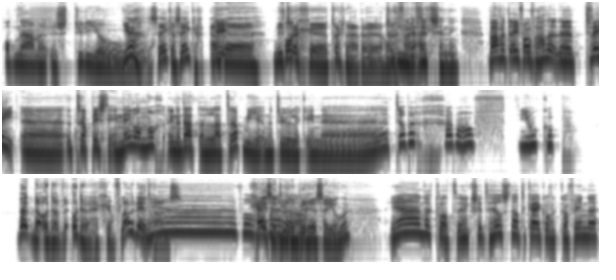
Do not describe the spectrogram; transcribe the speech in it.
opname studio. Ja, zeker, zeker. En Hey, nu terug, terug naar Terug naar de 150. uitzending. Waar we het even over hadden. eh, twee eh, trappisten in Nederland nog. Inderdaad, La Trapbier natuurlijk in eh, Tilburg. Uit mijn hoofd. Die hoek op. Dat, dat, oh, dat, oh, dat heb ik geen flauw idee trouwens. Ja, Gij zit hier in. Burissa, jongen. Ja, dat klopt. En ik zit heel snel te kijken of ik kan vinden.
